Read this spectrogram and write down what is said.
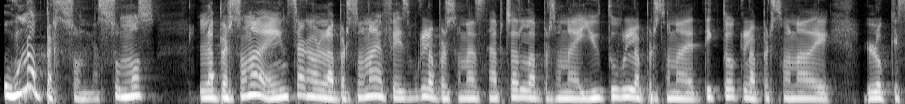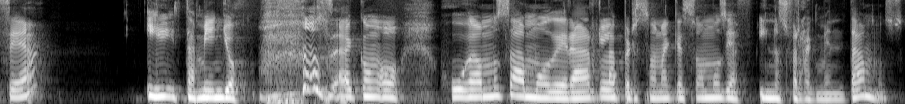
una persona. Somos la persona de Instagram, la persona de Facebook, la persona de Snapchat, la persona de YouTube, la persona de TikTok, la persona de lo que sea y también yo. o sea, como jugamos a moderar la persona que somos y, nos fragmentamos.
